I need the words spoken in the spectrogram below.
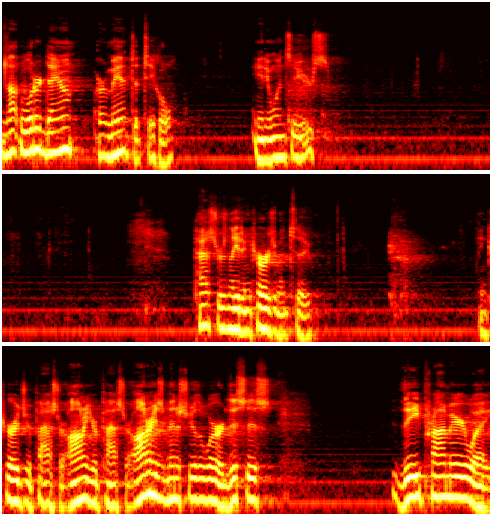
not watered down or meant to tickle anyone's ears. Pastors need encouragement too. Encourage your pastor, honor your pastor, honor his ministry of the word. This is the primary way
